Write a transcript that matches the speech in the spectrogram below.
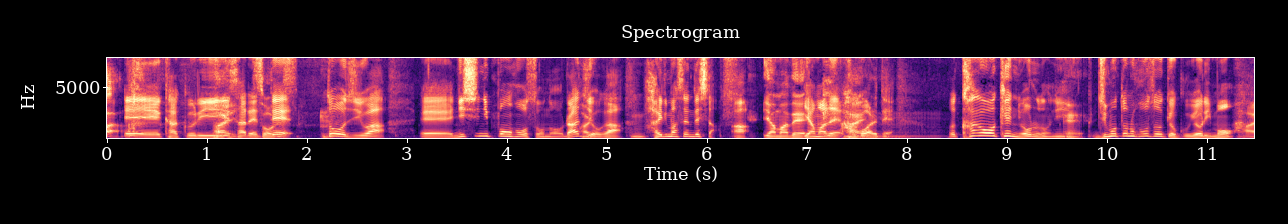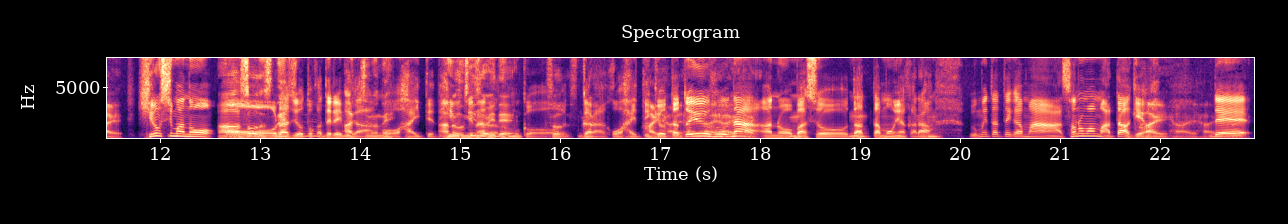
えー隔離されて当時は、えー西日本放送のラジオが入りませんでした、あ山で。山で囲われて。香川県におるのに、ええ。地元の放送局よりも、はい。広島のね。ラジオとかテレビがこう入ってて、樋口など海沿いで。の向こそうからこう入ってきよったというふうはいはいはい。はいなあの場所だったもんやから、埋め立てがまあそのままあったわけよ。はいはいはいはいで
